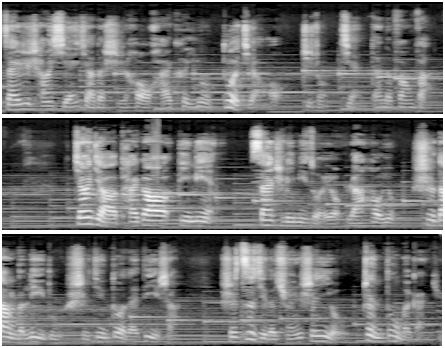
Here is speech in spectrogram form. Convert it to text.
在日常闲暇的时候，还可以用跺脚这种简单的方法，将脚抬高地面三十厘米左右，然后用适当的力度使劲跺在地上，使自己的全身有震动的感觉。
